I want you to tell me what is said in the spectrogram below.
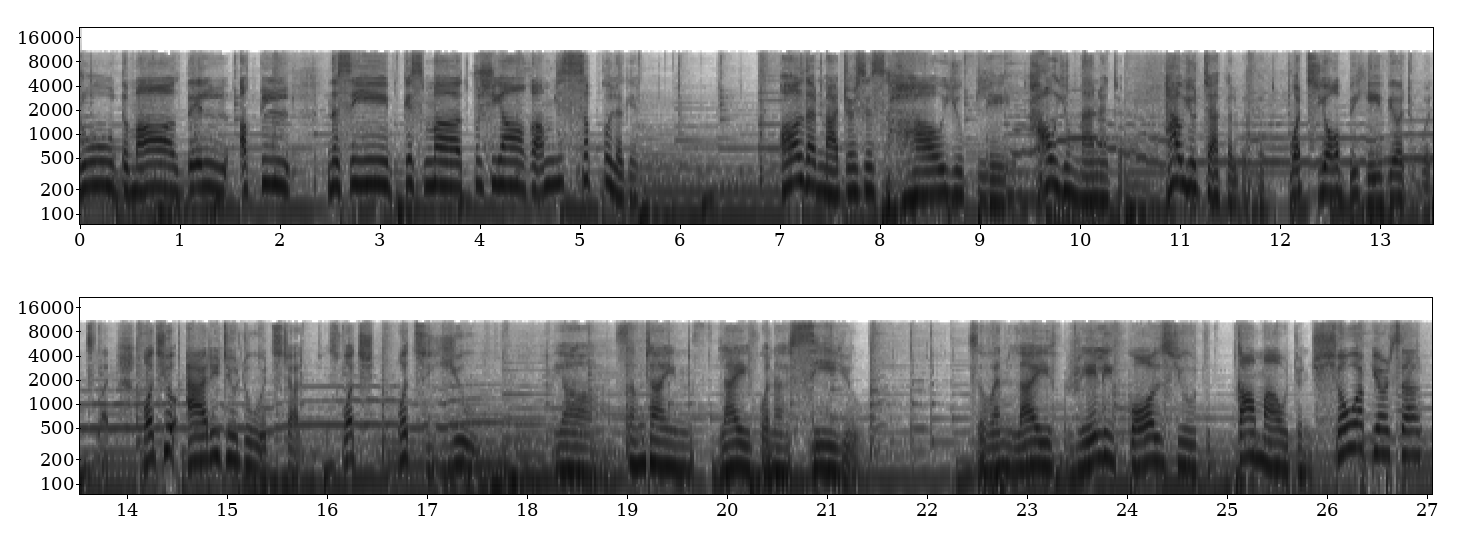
रूह दिमाग दिल अक्ल नसीब किस्मत खुशियाँ गम ये सबको लगे all that matters is how you play how you manage it how you tackle with it what's your behavior towards life what's your attitude towards challenges what's what's you yeah sometimes life wanna see you so when life really calls you to come out and show up yourself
